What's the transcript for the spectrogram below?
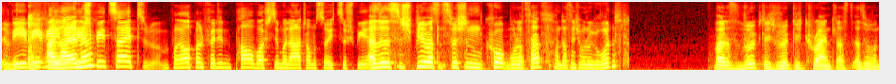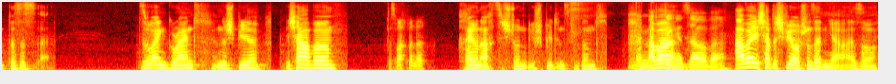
Wie, wie, wie, wie Alleine? viel Spielzeit braucht man für den Powerwash Simulator, um es durchzuspielen? Also es ist ein Spiel, was inzwischen Koop-Modus hat und das nicht ohne Grund. Weil das wirklich, wirklich grindlast. Also das ist so ein Grind in das Spiel. Ich habe Was macht man da? 83 Stunden gespielt insgesamt. Man macht Aber- Dinge sauber. Aber ich habe das Spiel auch schon seit einem Jahr. Also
